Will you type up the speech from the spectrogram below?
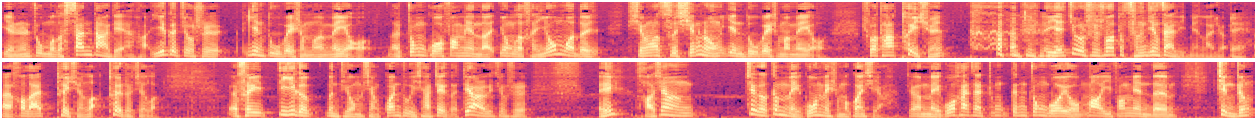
引人注目的三大点哈，一个就是印度为什么没有？那中国方面呢，用了很幽默的形容词形容印度为什么没有，说他退群。也就是说，他曾经在里面来着，对，呃，后来退群了，退出去了。呃，所以第一个问题，我们想关注一下这个。第二个就是，哎，好像这个跟美国没什么关系啊。这个美国还在中跟中国有贸易方面的竞争，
